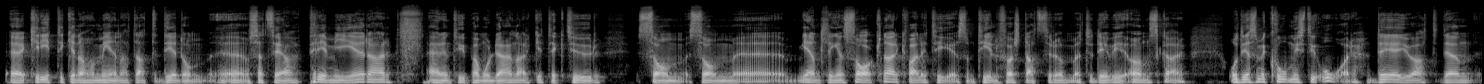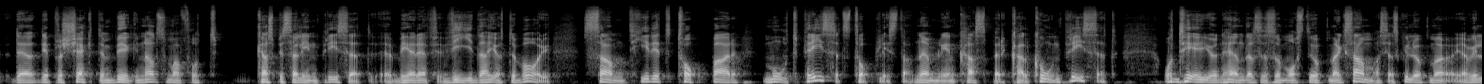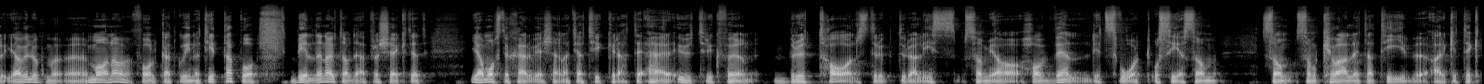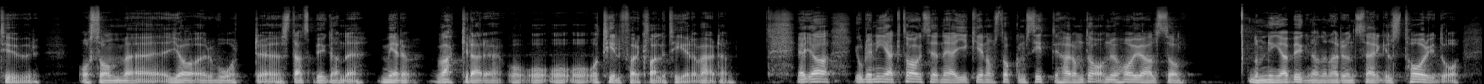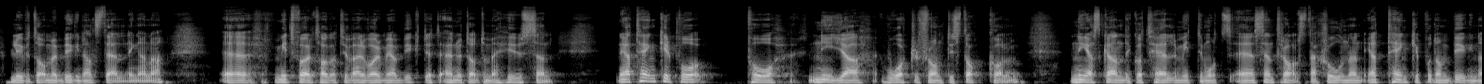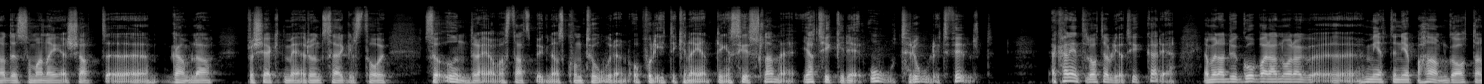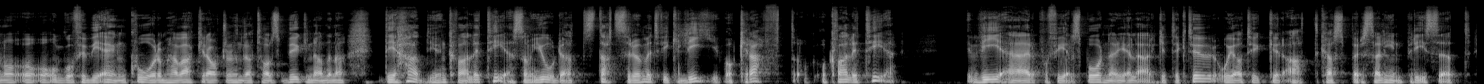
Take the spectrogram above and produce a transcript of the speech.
Eh, kritikerna har menat att det de eh, så att säga premierar är en typ av modern arkitektur som, som eh, egentligen saknar kvaliteter som tillför stadsrummet det vi önskar. Och det som är komiskt i år, det är ju att den, det, det projekt, den byggnad som har fått Kasper Salinpriset, BRF Vida Göteborg, samtidigt toppar motprisets topplista, nämligen Kasper Kalkonpriset. Och det är ju en händelse som måste uppmärksammas. Jag, skulle uppmär jag vill, jag vill uppmana folk att gå in och titta på bilderna av det här projektet. Jag måste själv erkänna att jag tycker att det är uttryck för en brutal strukturalism som jag har väldigt svårt att se som, som, som kvalitativ arkitektur och som eh, gör vårt eh, stadsbyggande mer vackrare och, och, och, och tillför kvaliteter och värden. Jag, jag gjorde en iakttagelse när jag gick igenom Stockholm city häromdagen. Nu har ju alltså de nya byggnaderna runt Sergels torg då blivit av med byggnadsställningarna. Eh, mitt företag har tyvärr varit med och byggt ett, en av de här husen. När jag tänker på, på nya Waterfront i Stockholm, nya Scandic Hotel mittemot eh, centralstationen. Jag tänker på de byggnader som man har ersatt eh, gamla projekt med runt Sergels torg. Så undrar jag vad stadsbyggnadskontoren och politikerna egentligen sysslar med. Jag tycker det är otroligt fult. Jag kan inte låta bli att tycka det. Jag menar, du går bara några eh, meter ner på Hamngatan och, och, och går förbi NK och de här vackra 1800-talsbyggnaderna. Det hade ju en kvalitet som gjorde att stadsrummet fick liv och kraft och, och kvalitet. Vi är på fel spår när det gäller arkitektur och jag tycker att Kasper Salinpriset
